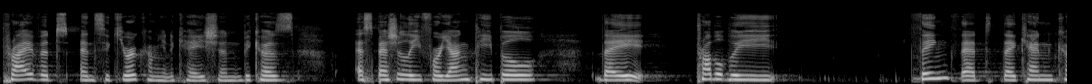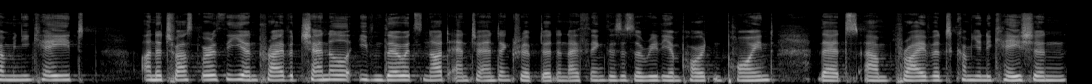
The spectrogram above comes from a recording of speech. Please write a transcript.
private and secure communication because especially for young people, they probably think that they can communicate on a trustworthy and private channel, even though it's not end-to-end -end encrypted. And I think this is a really important point that um, private communication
